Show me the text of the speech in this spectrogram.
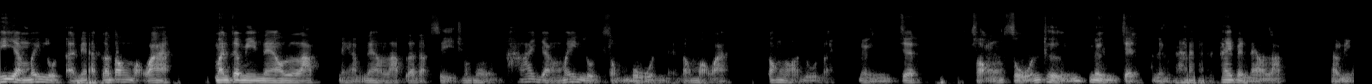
ที่ยังไม่หลุดอันเนี้ยก็ต้องบอกว่ามันจะมีแนวรับนะครับ แนวรับระดับสี่ชั่วโมง ถ้ายังไม่หลุดสมบูรณ์เนี่ยต้องบอกว่าต้องรอดูหน่อยหนึ่งเจ็ดสองศูนย์ถึงหนึ่งเจ็ดหนึ่งห้าให้เป็นแนวรับแถวนี้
